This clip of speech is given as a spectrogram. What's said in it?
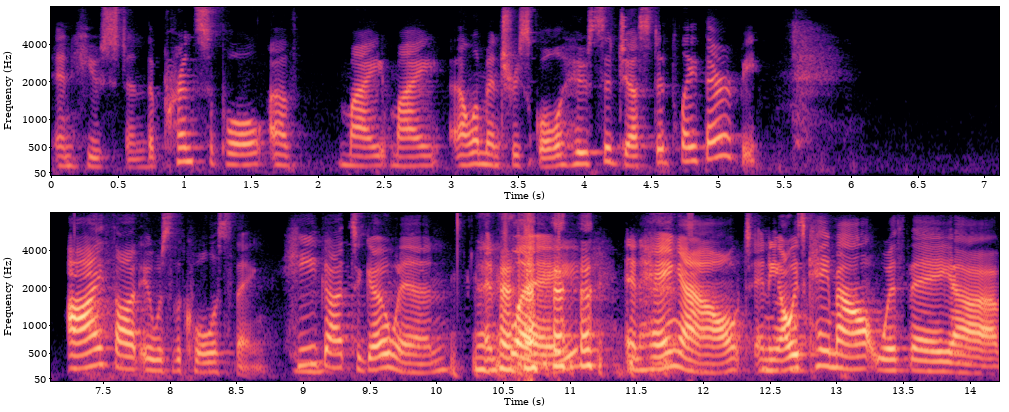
in Houston, the principal of my, my elementary school, who suggested play therapy. I thought it was the coolest thing. He got to go in and play and hang out, and he always came out with a uh,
